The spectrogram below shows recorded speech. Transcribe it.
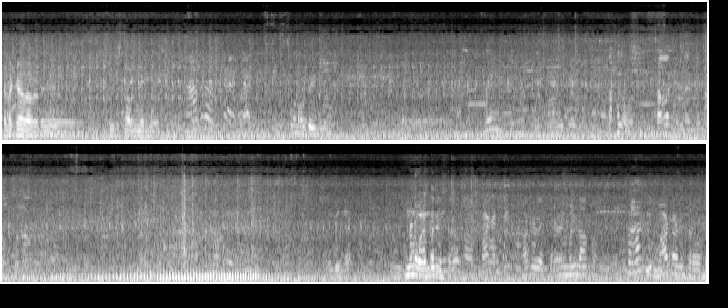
పిల్లకాయలు ఆల్రెడీ చూస్తాను కూడా లేదు. ఫోన్ అవుట్ అయింది ఉండండి వాళ్ళందరినీ మాట్లాడేస్తారా మేము మళ్ళీ దాతాం మీరు మాట్లాడిన తర్వాత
